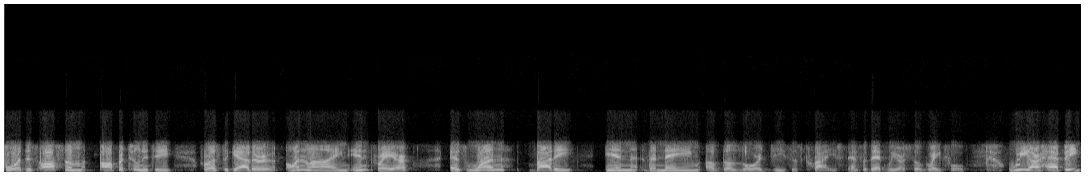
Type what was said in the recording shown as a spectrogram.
for this awesome opportunity for us to gather online in prayer as one body in the name of the Lord Jesus Christ. And for that, we are so grateful. We are happy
